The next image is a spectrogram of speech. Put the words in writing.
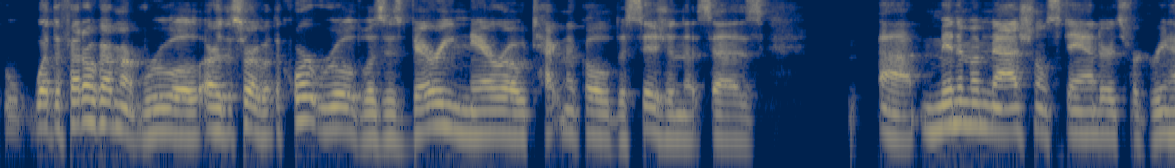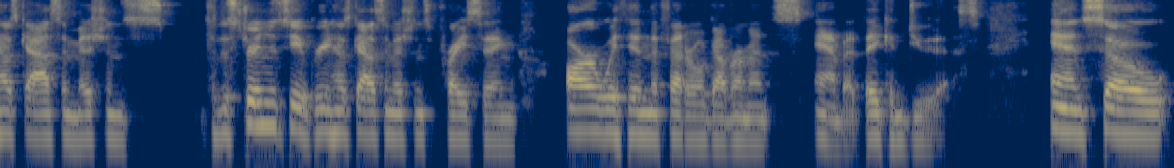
what the federal government ruled or the sorry what the court ruled was this very narrow technical decision that says uh, minimum national standards for greenhouse gas emissions for the stringency of greenhouse gas emissions pricing are within the federal government's ambit. They can do this. And so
